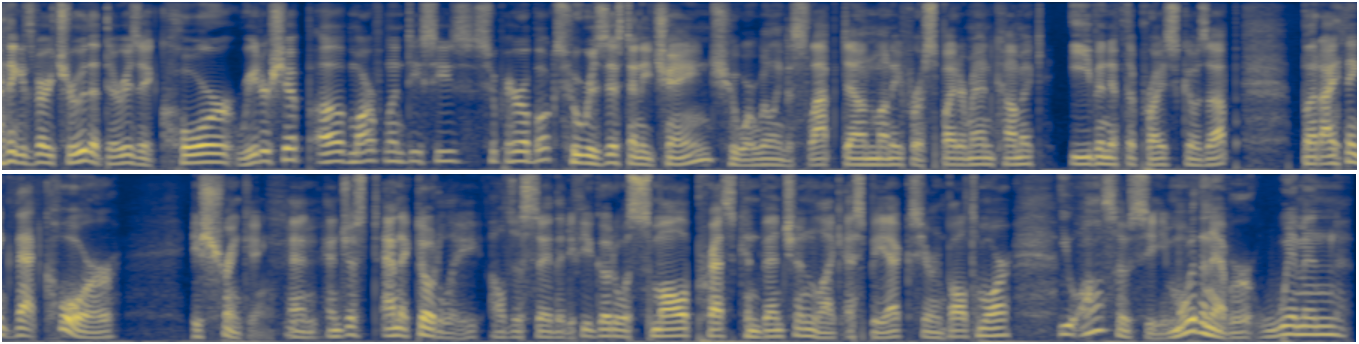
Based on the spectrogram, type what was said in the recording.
I think it's very true that there is a core readership of Marvel and DC's superhero books who resist any change, who are willing to slap down money for a Spider Man comic, even if the price goes up. But I think that core is shrinking. Hmm. And, and just anecdotally, I'll just say that if you go to a small press convention like SPX here in Baltimore, you also see more than ever women,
